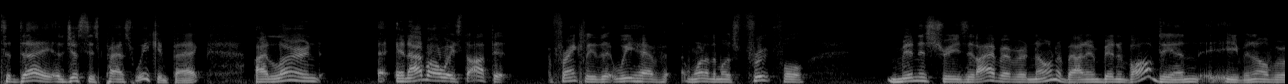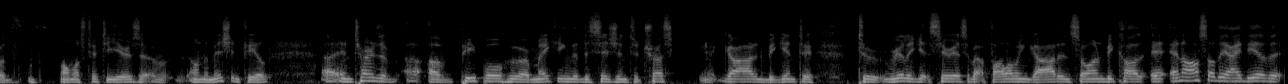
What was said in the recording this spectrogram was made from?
today, just this past week, in fact, I learned, and I've always thought that, frankly, that we have one of the most fruitful ministries that I've ever known about and been involved in, even over almost 50 years on the mission field. uh, in terms of uh, of people who are making the decision to trust God and begin to to really get serious about following God and so on because and also the idea that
